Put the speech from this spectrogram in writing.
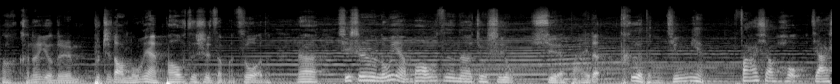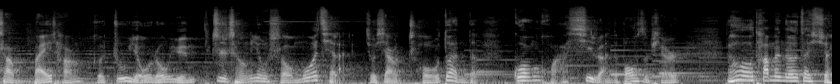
啊。可能有的人不知道龙眼包子是怎么做的。那其实龙眼包子呢，就是用雪白的特等精面。发酵后加上白糖和猪油揉匀，制成用手摸起来就像绸缎的光滑细软的包子皮儿。然后他们呢再选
